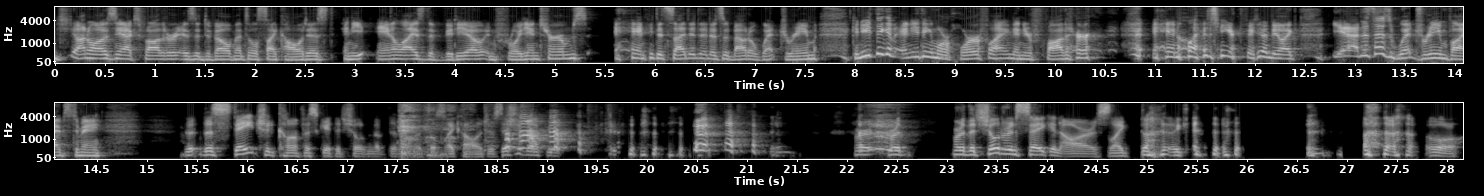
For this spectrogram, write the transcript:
John Wozniak's father is a developmental psychologist, and he analyzed the video in Freudian terms, and he decided that it's about a wet dream. Can you think of anything more horrifying than your father analyzing your video and be like, "Yeah, this has wet dream vibes to me"? The, the state should confiscate the children of developmental psychologists. They should not be for for for the children's sake and ours. Like, like oh.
